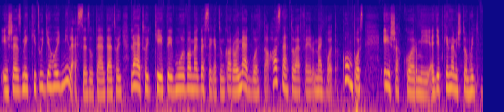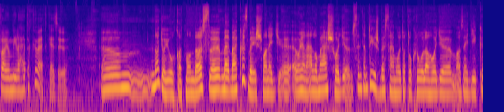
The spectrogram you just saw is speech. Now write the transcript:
és ez még ki tudja, hogy mi lesz ezután. Tehát, hogy lehet, hogy két év múlva megbeszélgetünk arról, hogy megvolt a használt továbbfejlő, megvolt a komposzt, és akkor mi? Egyébként nem is tudom, hogy vajon mi lehet a következő. Nagyon jókat mondasz, mert már közben is van egy olyan állomás, hogy szerintem ti is beszámoltatok róla, hogy az egyik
